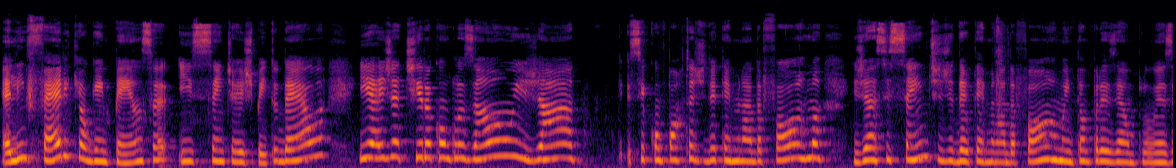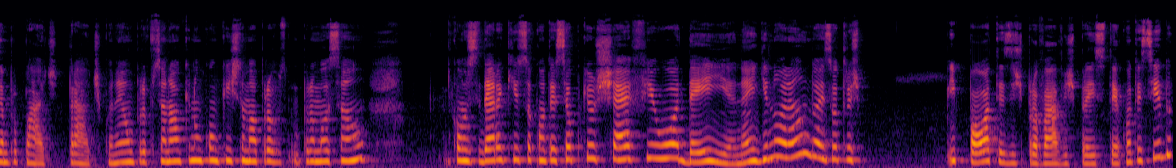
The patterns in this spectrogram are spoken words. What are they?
ela infere que alguém pensa e se sente a respeito dela, e aí já tira a conclusão e já se comporta de determinada forma, já se sente de determinada forma. Então, por exemplo, um exemplo prático, né? Um profissional que não conquista uma promoção considera que isso aconteceu porque o chefe o odeia, né? Ignorando as outras hipóteses prováveis para isso ter acontecido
